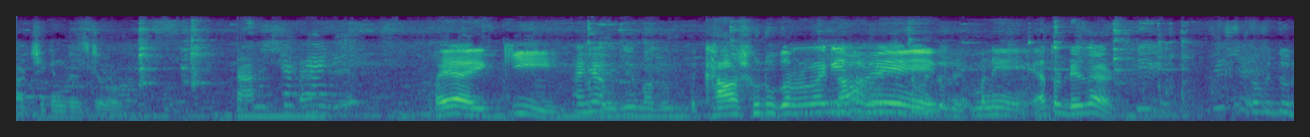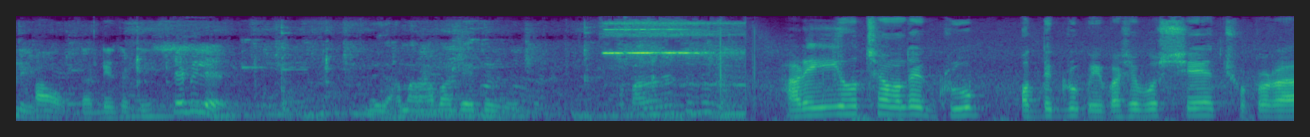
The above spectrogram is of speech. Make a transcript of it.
আর চিকেন ভেজিটেবল ভাইয়া কি? খাওয়া শুরু করার আগে তুমি মানে এত ডেজার্ট খাও দ্য ডেজার্ট ইজ আমার আবার যেতে আর এই হচ্ছে আমাদের গ্রুপ অর্ধেক গ্রুপ এই পাশে বসছে ছোটরা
